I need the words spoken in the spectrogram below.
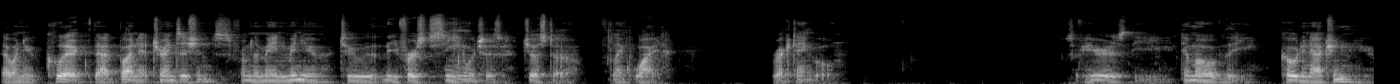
that when you click that button, it transitions from the main menu to the first scene, which is just a blank white rectangle. So here is the demo of the code in action. You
